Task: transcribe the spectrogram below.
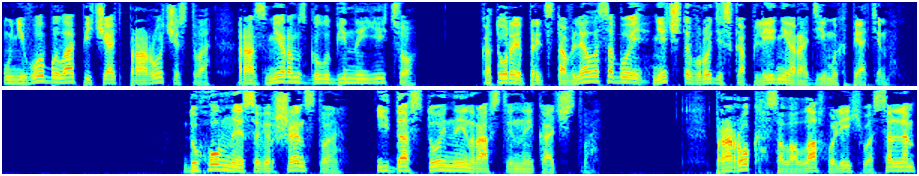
у него была печать пророчества размером с голубиное яйцо, которое представляло собой нечто вроде скопления родимых пятен. Духовное совершенство и достойные нравственные качества. Пророк, салаллаху алейхи вассалям,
